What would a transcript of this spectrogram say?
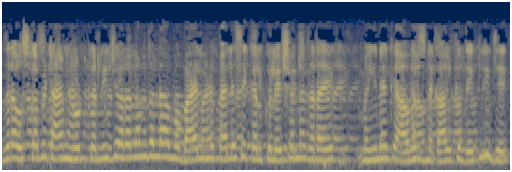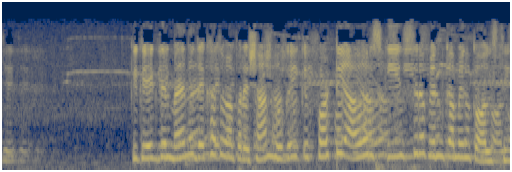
ذرا اس کا بھی ٹائم نوٹ کر لیجیے اور الحمد للہ موبائل میں پہلے سے کیلکولیشن ہے۔ ذرا ایک مہینے کے آورز نکال کے دیکھ لیجیے کیونکہ ایک دن میں نے دیکھا تو میں پریشان ہو گئی کہ فورٹی آورز کی صرف انکمنگ کالز تھی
